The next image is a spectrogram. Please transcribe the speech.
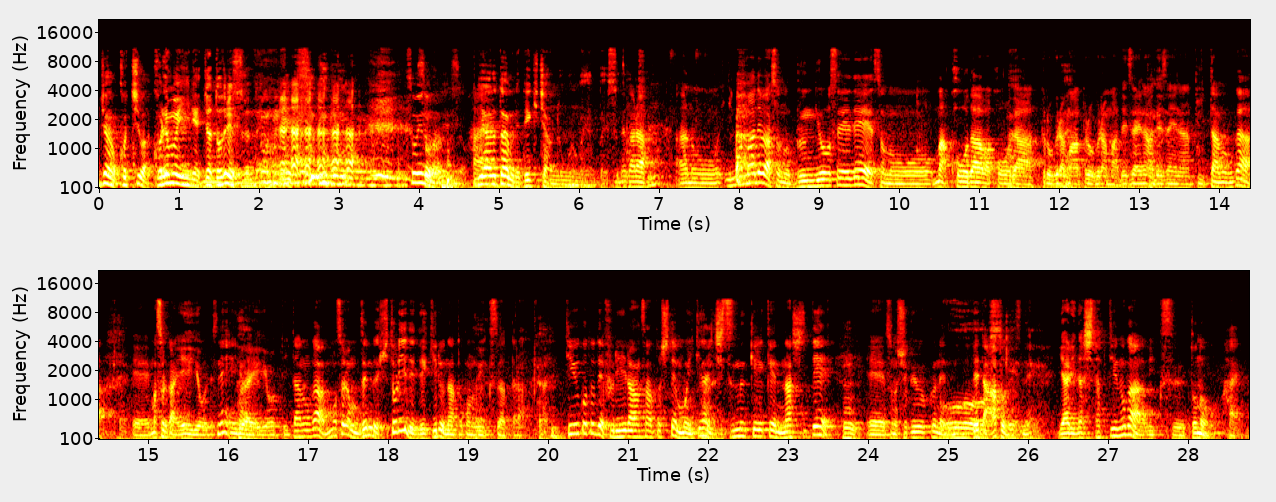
じゃあこっちはこれもいいね。じゃあどれにするんだよ。そういうのがね、リアルタイムでできちゃうところがやっぱりすごい。だからあの今まではその分業制でその、まあ、コーダーはコーダー、プログラマープログラマーデザイナーはデザイナーって言ったのが、えーまあ、それから営業ですね。営業は営業って言ったのが、もうそれはもう全部一人でできるなとこの WIX だったら、っていうことでフリーランサーとしてもういきなり実務経験なしで、えーその職業訓練出た後ですねやりだしたっていうのが WIX との、はい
